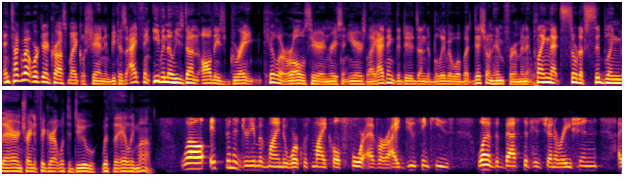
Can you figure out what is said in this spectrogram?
And talk about working across Michael Shannon because I think even though he's done all these great killer roles here in recent years, like I think the dude's unbelievable. But dish on him for a minute, playing that sort of sibling there and trying to figure out what to do with the ailing mom. Well, it's been a dream of mine to work with Michael forever. I do think he's one of the best of his generation. I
